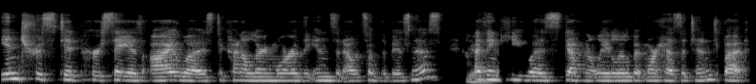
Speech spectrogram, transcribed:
interested per se as I was to kind of learn more of the ins and outs of the business. Yeah. I think he was definitely a little bit more hesitant, but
